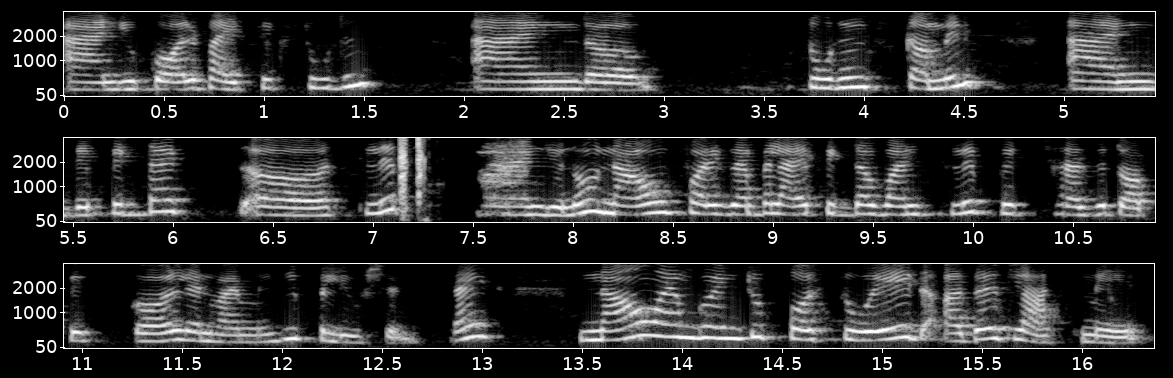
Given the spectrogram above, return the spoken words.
And you call five six students and uh, students come in and they pick that uh, slip. And you know now for example i picked up one slip which has a topic called environmental pollution right now i'm going to persuade other classmates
